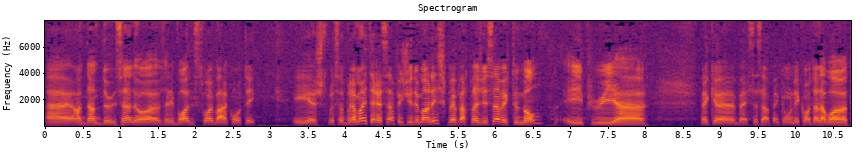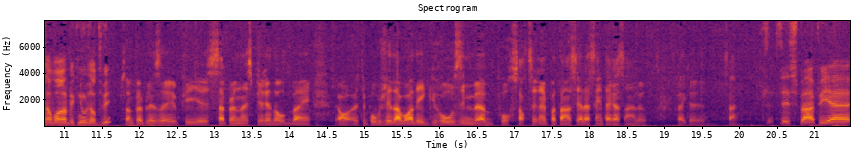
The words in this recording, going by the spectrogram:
en dedans de deux ans. Là, vous allez voir l'histoire, il va raconter. Et euh, je trouve ça vraiment intéressant. Fait que j'ai demandé si je pouvais partager ça avec tout le monde. Et puis, euh, fait que, ben, c'est ça. Fait qu'on est content d'avoir t'avoir avec nous aujourd'hui. Ça me fait plaisir. Puis euh, si ça peut en inspirer d'autres, ben, tu n'es pas obligé d'avoir des gros immeubles pour sortir un potentiel assez intéressant. Là. Fait que, ça- C'est- super. Puis, euh,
